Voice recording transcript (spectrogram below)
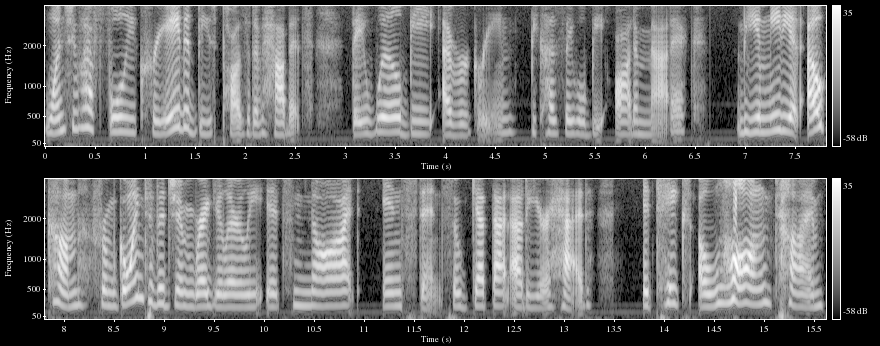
once you have fully created these positive habits, they will be evergreen because they will be automatic. The immediate outcome from going to the gym regularly, it's not instant. So get that out of your head. It takes a long time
